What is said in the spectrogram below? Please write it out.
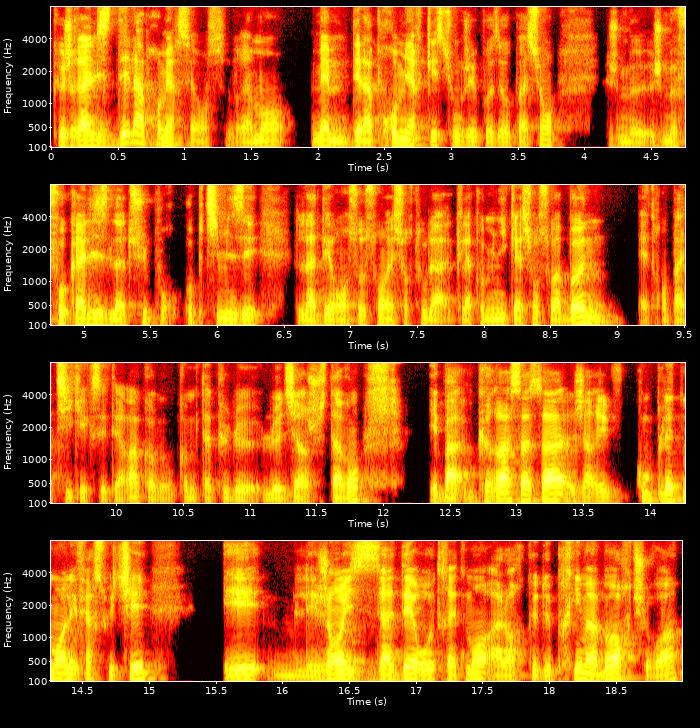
que je réalise dès la première séance, vraiment, même dès la première question que j'ai posée aux patients, je me, je me focalise là-dessus pour optimiser l'adhérence aux soins et surtout que la communication soit bonne, être empathique, etc., comme, comme tu as pu le, le, dire juste avant. Et bah, grâce à ça, j'arrive complètement à les faire switcher et les gens, ils adhèrent au traitement alors que de prime abord, tu vois,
